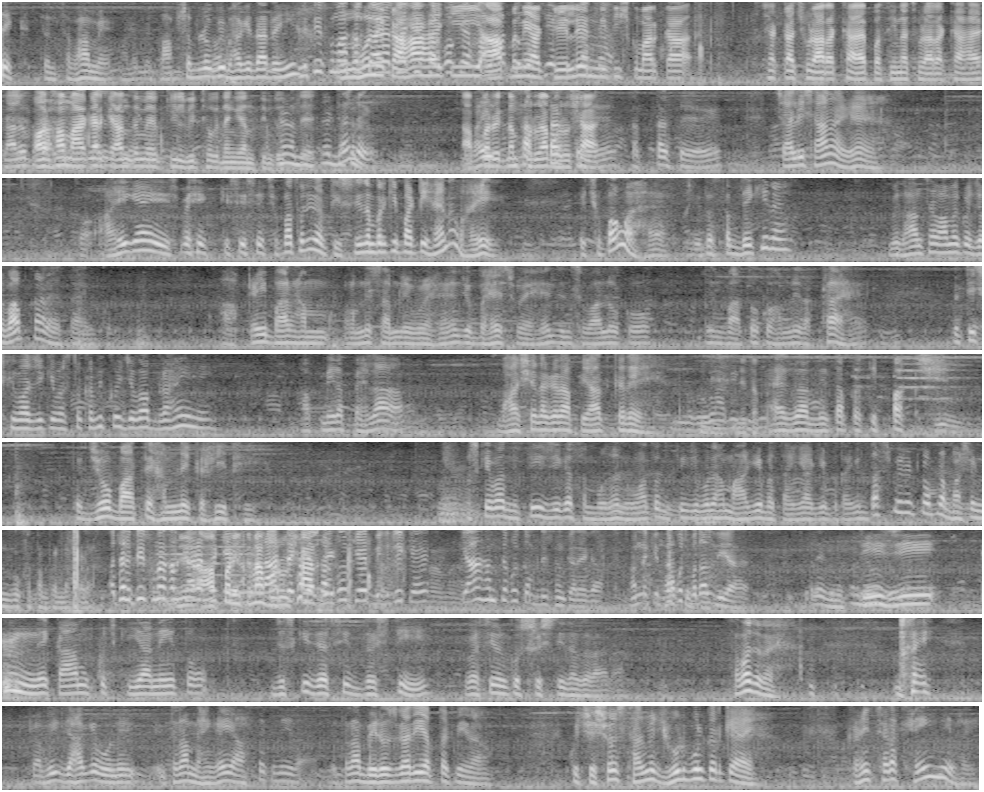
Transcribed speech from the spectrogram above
जनसभा में आप सब लोग भी भागीदार रही नीतीश कुमार उन्होंने कहा है कि आपने अकेले नीतीश कुमार का छक्का छुड़ा रखा है पसीना छुड़ा रखा है और हम आकर के अंत में कील भी ठोक देंगे अंतिम रूप से। आप पर एकदम पूरा भरोसा से- सत्तर से चालीस आ ना गए तो आ ही गए इसमें किसी से छुपा थोड़ी ना तीसरी नंबर की पार्टी है ना भाई। ये छुपा हुआ है ये तो सब देख ही रहे हैं। विधानसभा में कोई जवाब कहाँ रहता है इनको? हाँ कई बार हम आमने सामने हुए हैं जो बहस हुए हैं जिन सवालों को जिन बातों को हमने रखा है नीतीश कुमार जी के पास तो कभी कोई जवाब रहा ही नहीं। आप मेरा पहला भाषण अगर आप याद करें एज अ नेता प्रतिपक्ष तो जो बातें हमने कही थी उसके बाद नीतीश जी का संबोधन हुआ तो नीतीश जी बोले हम आगे बताएँगे आगे बताएँगे। दस मिनट में अपना भाषण उनको खत्म करना पड़ा। अच्छा नीतीश कुमार कल कह रहे थे कि इतना भरोसा- के बिजली के क्या हमसे कोई कंपटीशन करेगा? हमने कितना कुछ बदल दिया है। अरे नीतीश जी ने काम कुछ किया नहीं तो जिसकी जैसी दृष्टि वैसी उनको सृष्टि नज़र आ रहा समझ रहे हैं? भाई कभी जाके बोले, इतना महँगाई आज तक नहीं रहा, इतना बेरोजगारी अब तक नहीं रहा। कुशेश्वर स्थान में झूठ बोल करके आए कहीं सड़क है ही नहीं भाई।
